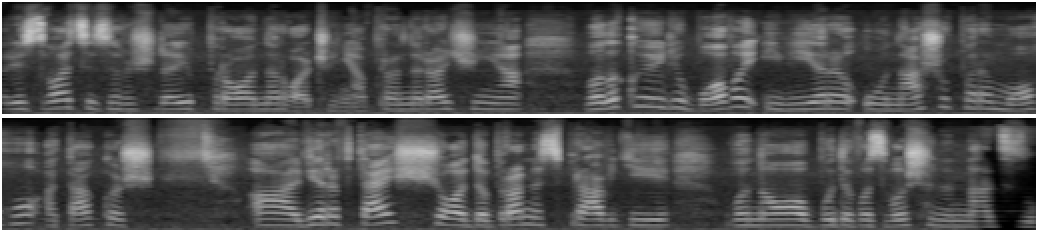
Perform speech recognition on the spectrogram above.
Різдво це завжди про народження, про народження великої любові і віри у нашу перемогу, а також а, віри в те, що добро насправді воно буде возвишене над зло.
